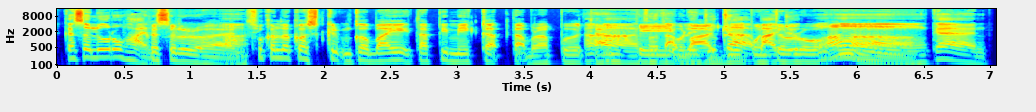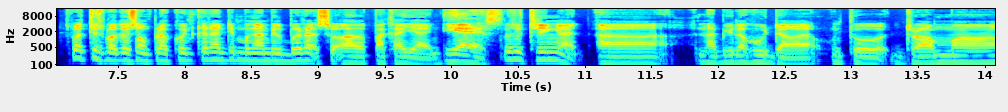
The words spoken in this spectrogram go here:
keseluruhan. Keseluruhan. Ah. So kalau kau skrip kau baik tapi make up tak berapa Ah, cantik, so tak boleh baju juga pun baju teruk. Hmm, Ah. kan. Sebab tu sebagai seorang pelakon kerana dia mengambil berat soal pakaian. Yes. Lepas tu teringat uh, Nabila Huda untuk drama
